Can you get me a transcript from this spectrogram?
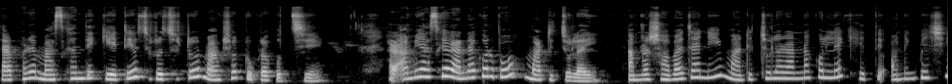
তারপরে মাঝখান দিয়ে কেটে ছোটো ছোটো মাংসর টুকরা করছে। আর আমি আজকে রান্না করব মাটির চুলায়। আমরা সবাই জানি মাটির চুলা রান্না করলে খেতে অনেক বেশি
